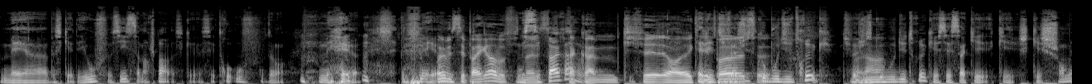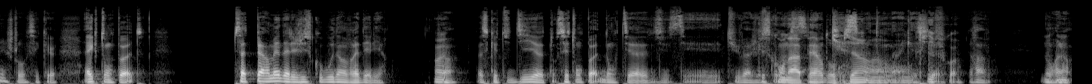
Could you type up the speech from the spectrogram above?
Mais euh, parce qu'il y a des oufs aussi, ça marche pas parce que c'est trop ouf. Justement. Mais, euh, mais ouais mais c'est pas grave au final c'est pas t'as grave. quand même kiffé euh, avec T'as tes les- tu vas potes jusqu'au bout du truc. Tu vas jusqu'au bout du truc. Et c'est ça qui est, qui est, qui est chambé, je trouve. C'est que, avec ton pote, ça te permet d'aller jusqu'au bout d'un vrai délire. Ouais. Parce que tu te dis, euh, c'est ton pote, donc t'es, c'est- tu vas qu'est-ce qu'on a à perdre au pire on qu'est-ce kiffe que- quoi Grave. Mhm. Voilà.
